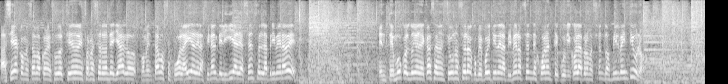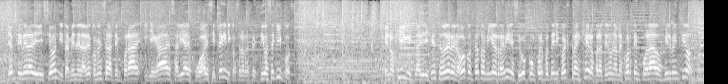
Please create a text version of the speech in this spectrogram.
Así es, comenzamos con el fútbol chileno, la información donde ya lo comentamos, se jugó la ida de la final de liguilla de ascenso en la primera vez. En Temuco, el dueño de casa venció 1-0 a Copiapó y tiene la primera opción de jugar ante Curicó la promoción 2021. Ya en primera división y también en la B comienza la temporada y llegada de salida de jugadores y técnicos a los respectivos equipos. En O'Higgins, la dirigencia no le renovó contrato a Miguel Ramírez y busca un cuerpo técnico extranjero para tener una mejor temporada 2022.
